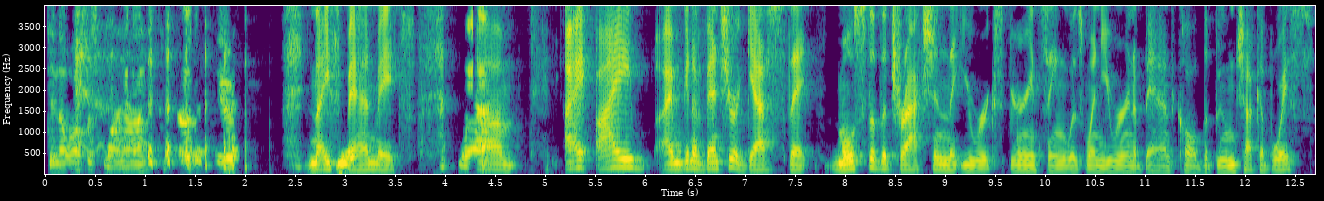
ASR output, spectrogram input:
didn't know what was going on. was nice bandmates. Yeah. Um, I I I'm gonna venture a guess that most of the traction that you were experiencing was when you were in a band called the Boom Chucka Boys.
